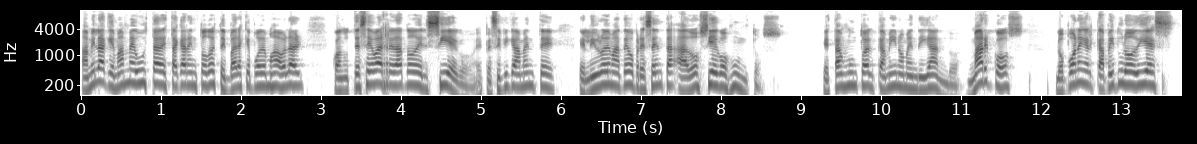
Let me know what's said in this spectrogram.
a mí la que más me gusta destacar en todo esto, y varias que podemos hablar, cuando usted se va al relato del ciego, específicamente el libro de Mateo presenta a dos ciegos juntos, que están junto al camino mendigando. Marcos lo pone en el capítulo 10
